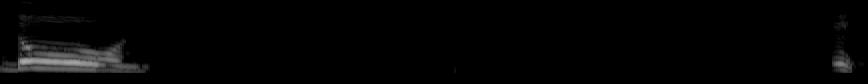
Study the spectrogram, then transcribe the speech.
दोन. एक.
